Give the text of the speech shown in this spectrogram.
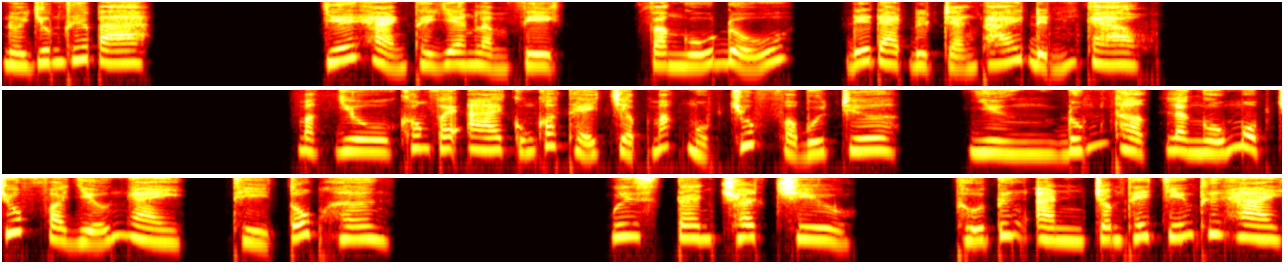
nội dung thứ ba giới hạn thời gian làm việc và ngủ đủ để đạt được trạng thái đỉnh cao. Mặc dù không phải ai cũng có thể chợp mắt một chút vào buổi trưa, nhưng đúng thật là ngủ một chút vào giữa ngày thì tốt hơn. Winston Churchill, Thủ tướng Anh trong Thế chiến thứ hai,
